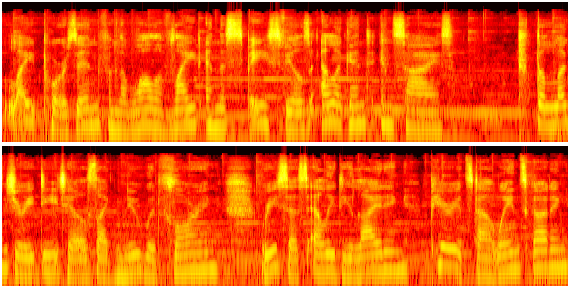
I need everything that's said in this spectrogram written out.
Light pours in from the wall of light, and the space feels elegant in size. The luxury details like new wood flooring, recessed LED lighting, period style wainscoting,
